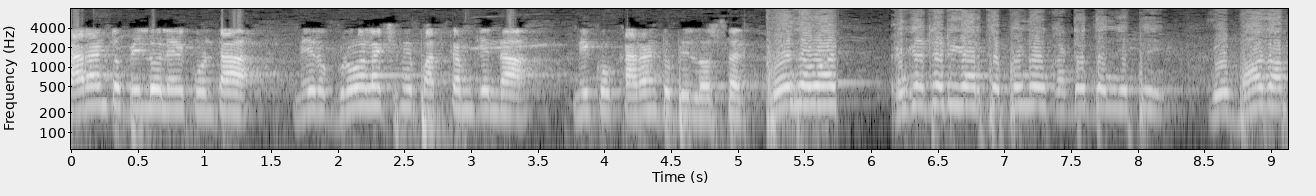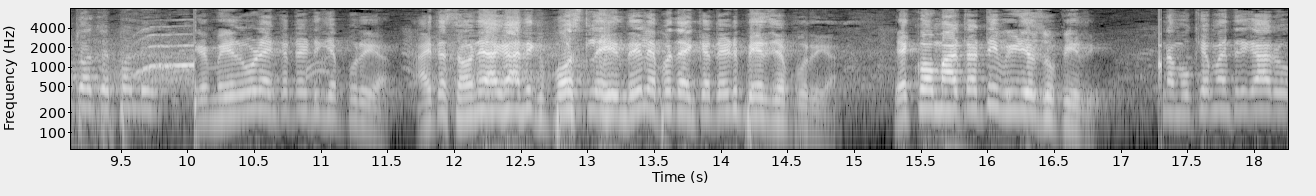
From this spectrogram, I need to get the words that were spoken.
కరెంటు బిల్లు లేకుండా మీరు గృహలక్ష్మి పథకం కింద మీకు కరెంటు బిల్లు వస్తుంది. వెంకటరెడ్డి గారు చెప్పిండు కట్టొద్దని చెప్పి మీ బాధ ఆపుతా చెప్పండి. ఇక మీరు కూడా వెంకటరెడ్డికి చెప్పురు ఇక. అయితే సోనియా గాంధీకి పోస్టులు వేయింది లేకపోతే వెంకటరెడ్డి పేరు చెప్పురు ఇక. ఎక్కువ మాట్లాడితే వీడియో చూపిర్రి. మన ముఖ్యమంత్రి గారు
